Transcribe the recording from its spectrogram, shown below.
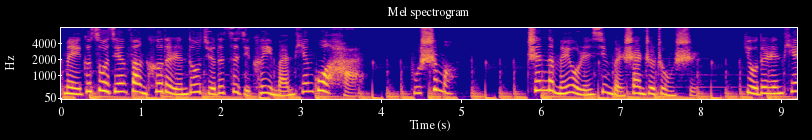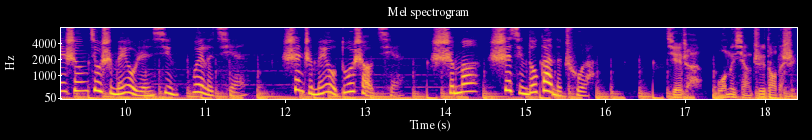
每个作奸犯科的人都觉得自己可以瞒天过海，不是吗？真的没有人性本善这种事。有的人天生就是没有人性，为了钱，甚至没有多少钱，什么事情都干得出来。接着，我们想知道的是，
